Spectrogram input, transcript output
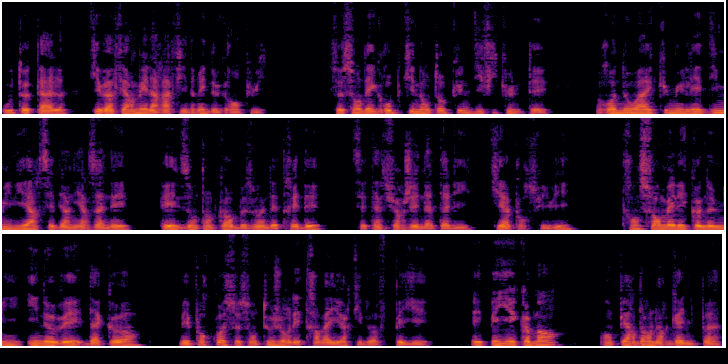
ou Total, qui va fermer la raffinerie de Grand Puy. Ce sont des groupes qui n'ont aucune difficulté. Renault a accumulé dix milliards ces dernières années, et ils ont encore besoin d'être aidés, s'est insurgée Nathalie, qui a poursuivi. Transformer l'économie, innover, d'accord, mais pourquoi ce sont toujours les travailleurs qui doivent payer? Et payer comment? En perdant leur gagne-pain.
